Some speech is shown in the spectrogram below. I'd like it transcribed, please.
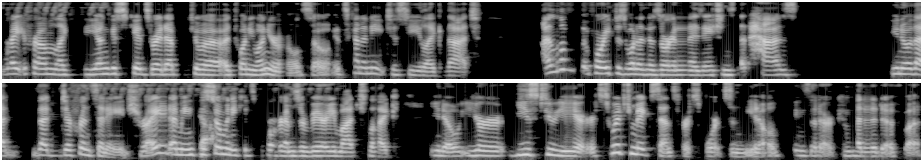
right from like the youngest kids right up to a 21 year old. So it's kind of neat to see like that. I love that 4 H is one of those organizations that has you know that that difference in age right i mean because so many kids programs are very much like you know you're these two years which makes sense for sports and you know things that are competitive but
